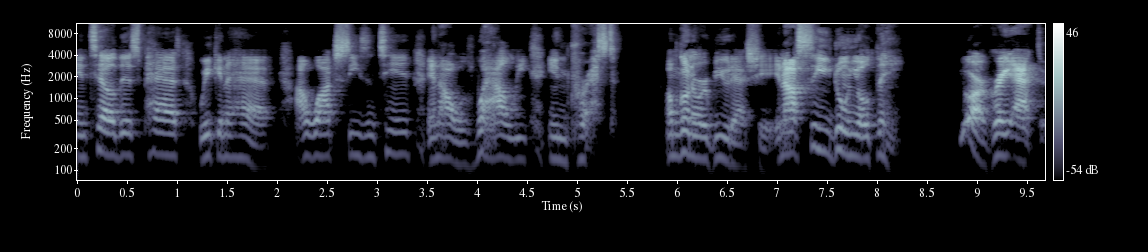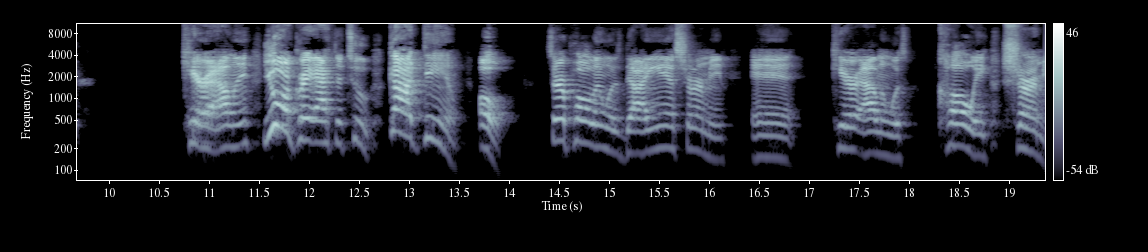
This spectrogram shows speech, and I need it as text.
until this past week and a half. I watched season 10 and I was wildly impressed. I'm gonna review that shit, and I'll see you doing your thing. You are a great actor. Kiera Allen, you are a great actor too. God damn. Oh, Sarah Paulson was Diane Sherman, and Kiera Allen was Chloe Sherman.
